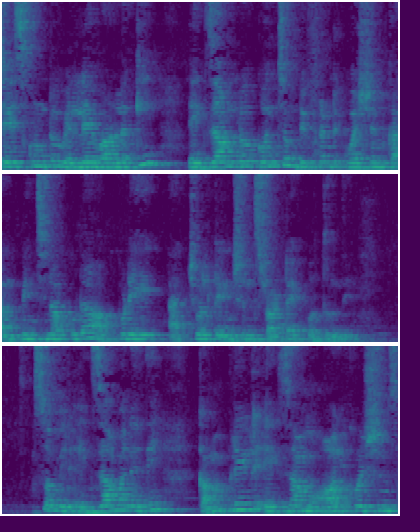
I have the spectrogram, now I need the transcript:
చేసుకుంటూ వెళ్ళే వాళ్ళకి ఎగ్జామ్లో కొంచెం డిఫరెంట్ క్వశ్చన్ కనిపించినా కూడా అప్పుడే యాక్చువల్ టెన్షన్ స్టార్ట్ అయిపోతుంది. సో మీరు ఎగ్జామ్ అనేది complete exam all questions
